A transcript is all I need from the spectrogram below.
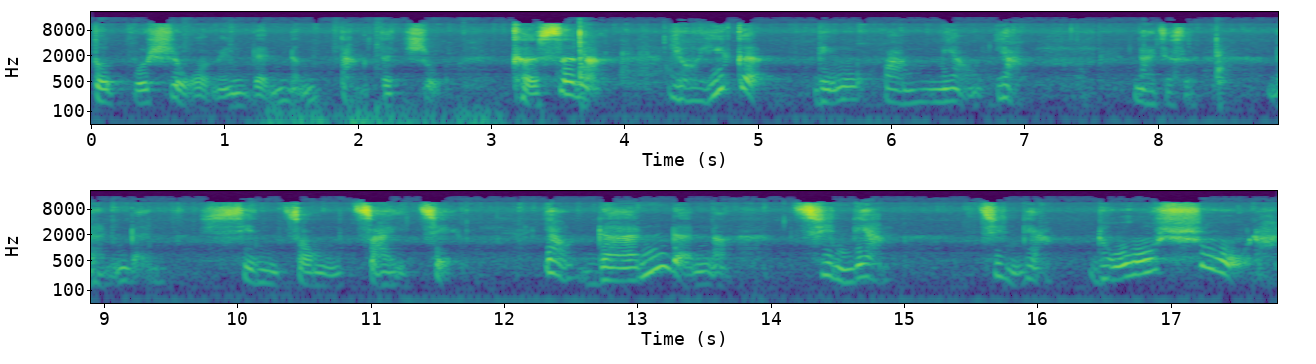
都不是我们人能挡得住。可是呢，有一个灵方妙药，那就是人人心中斋戒。要人人呢，尽量尽量如数啦，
